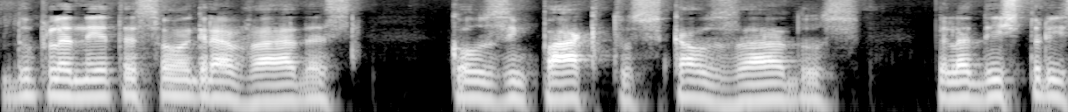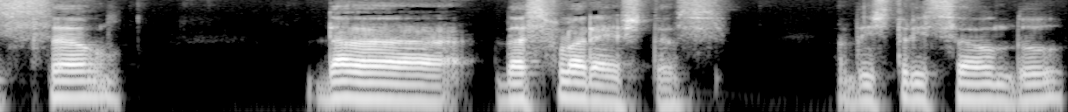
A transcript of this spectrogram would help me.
do planeta são agravadas com os impactos causados pela destruição da, das florestas, a destruição do,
